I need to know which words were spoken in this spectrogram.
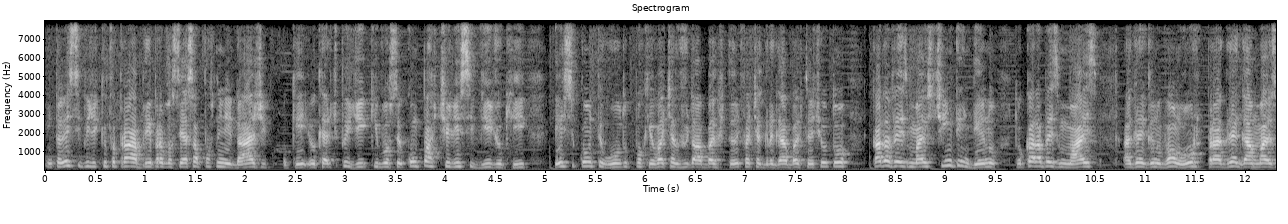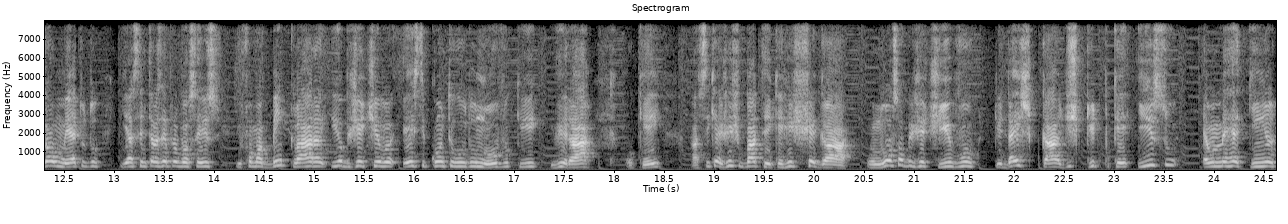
Então esse vídeo aqui foi para abrir para você essa oportunidade, ok? Eu quero te pedir que você compartilhe esse vídeo aqui, esse conteúdo, porque vai te ajudar bastante, vai te agregar bastante. Eu estou cada vez mais te entendendo, estou cada vez mais agregando valor para agregar mais ao método e assim trazer para vocês de forma bem clara e objetiva esse conteúdo novo que virar, ok? Assim que a gente bater, que a gente chegar o nosso objetivo de 10k de inscrito, porque isso é uma merrequinha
